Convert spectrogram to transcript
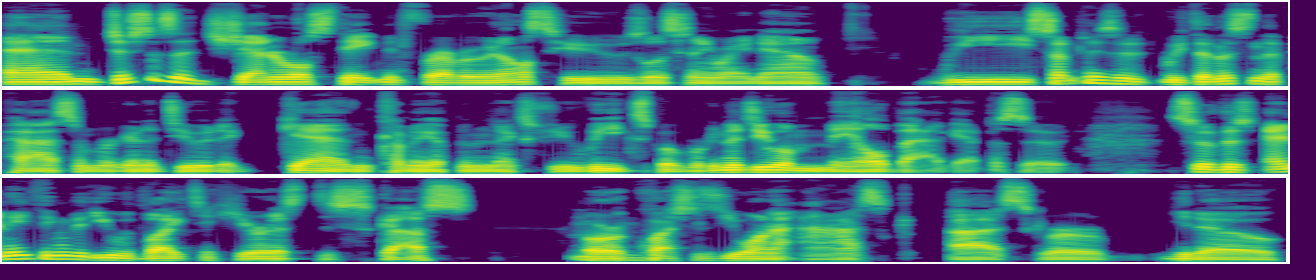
And just as a general statement for everyone else who's listening right now, we sometimes we've done this in the past and we're going to do it again coming up in the next few weeks, but we're going to do a mailbag episode. So if there's anything that you would like to hear us discuss or Mhm. questions you want to ask us or, you know,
